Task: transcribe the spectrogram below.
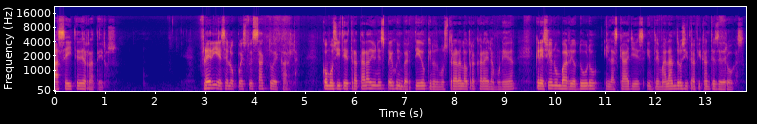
Aceite de rateros. Freddy es el opuesto exacto de Carla. Como si se tratara de un espejo invertido que nos mostrara la otra cara de la moneda, creció en un barrio duro, en las calles, entre malandros y traficantes de drogas.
